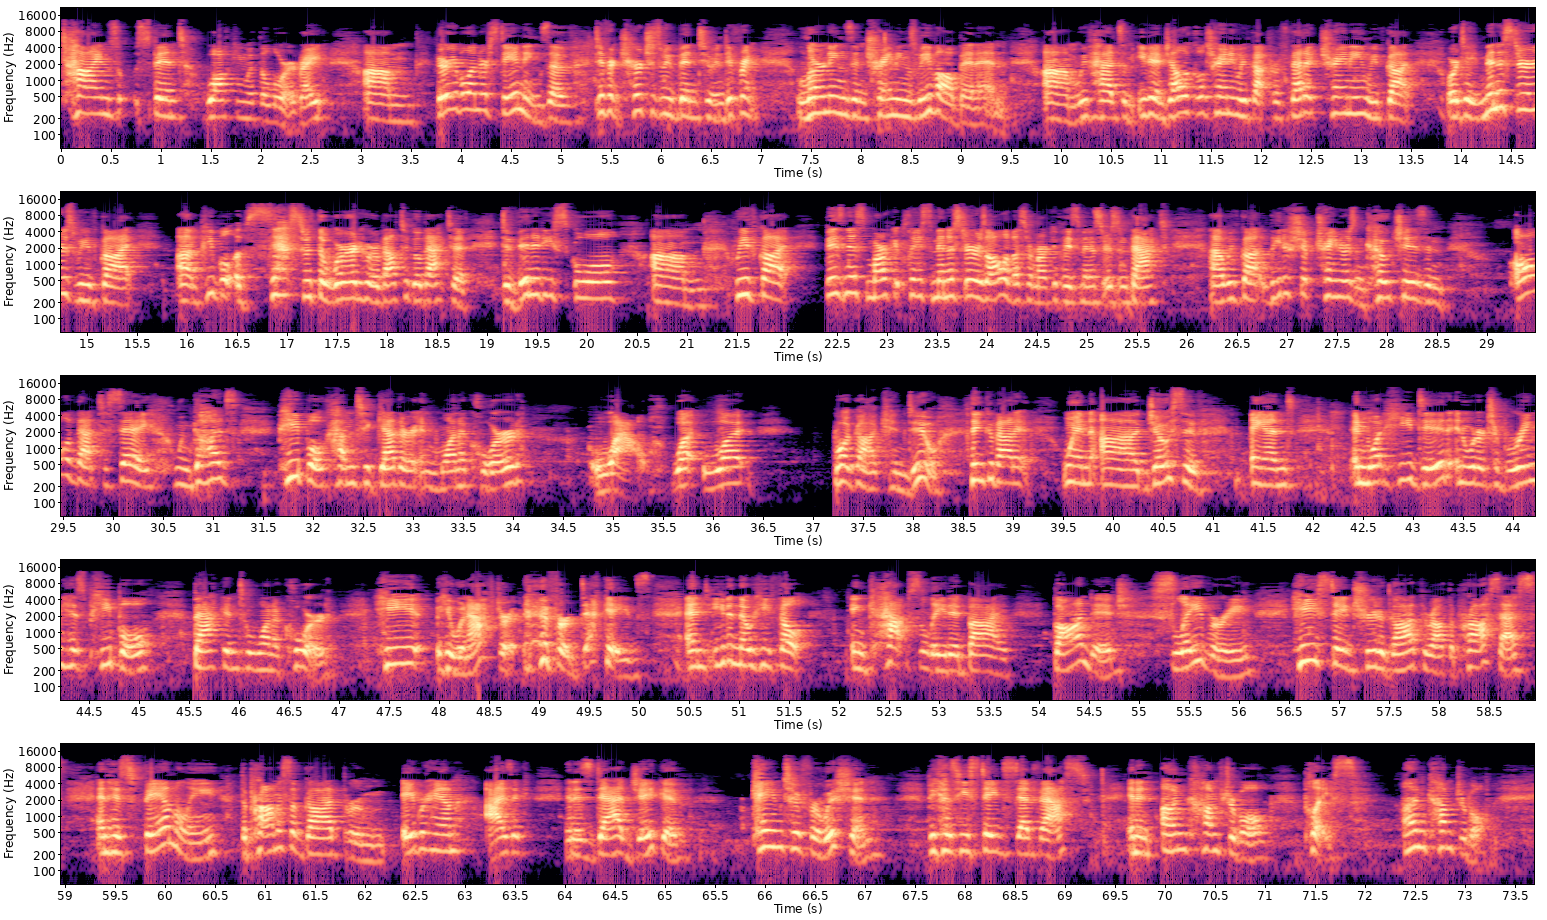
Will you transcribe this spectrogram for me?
times spent walking with the Lord, right? Um, variable understandings of different churches we've been to and different learnings and trainings we've all been in. Um, we've had some evangelical training, we've got prophetic training, we've got ordained ministers, we've got um, people obsessed with the word who are about to go back to divinity school. Um, we've got business marketplace ministers. All of us are marketplace ministers, in fact. Uh, we've got leadership trainers and coaches and all of that to say, when God's people come together in one accord, wow, what, what, what God can do. Think about it when, uh, Joseph and, and what he did in order to bring his people back into one accord. He, he went after it for decades. And even though he felt encapsulated by bondage, slavery, he stayed true to God throughout the process and his family, the promise of God through Abraham, Isaac, and his dad Jacob came to fruition because he stayed steadfast in an uncomfortable place. Uncomfortable.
